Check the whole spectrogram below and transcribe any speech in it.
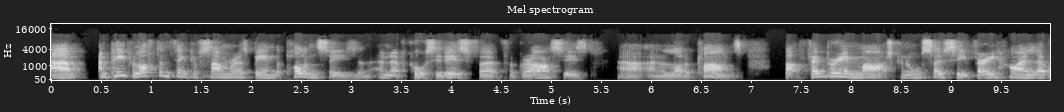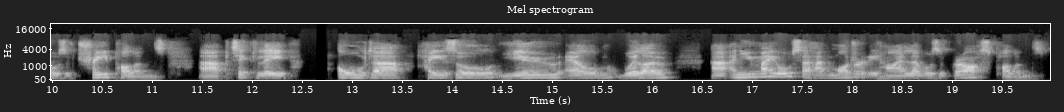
Um, and people often think of summer as being the pollen season, and of course it is for, for grasses uh, and a lot of plants. But February and March can also see very high levels of tree pollens, uh, particularly alder, hazel, yew, elm, willow. Uh, and you may also have moderately high levels of grass pollens.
